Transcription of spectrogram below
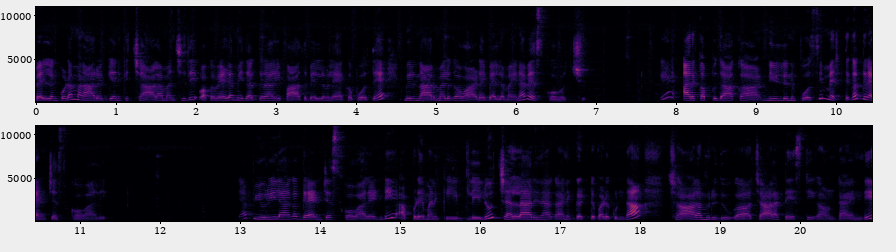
బెల్లం కూడా మన ఆరోగ్యానికి చాలా మంచిది. ఒకవేళ మీ దగ్గర ఈ పాత బెల్లం లేకపోతే మీరు నార్మల్గా వాడే బెల్లమైనా వేసుకోవచ్చు. అలాగే అరకప్పు దాకా నీళ్ళను పోసి మెత్తగా గ్రైండ్ చేసుకోవాలి. ప్యూరీలాగా గ్రైండ్ చేసుకోవాలండి. అప్పుడే మనకి ఇడ్లీలు చల్లారినా కానీ గట్టి పడకుండా చాలా మృదువుగా చాలా టేస్టీగా ఉంటాయండి.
